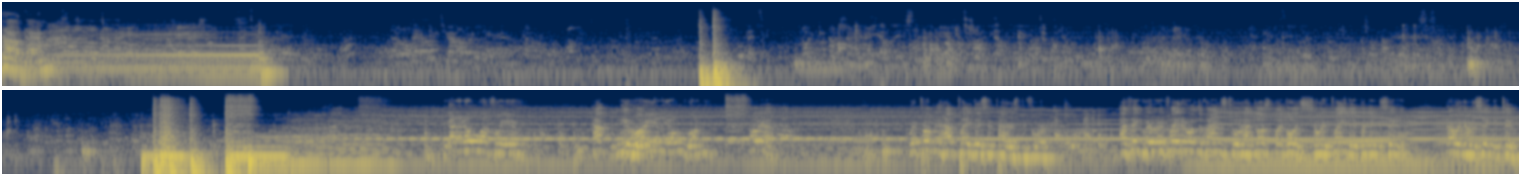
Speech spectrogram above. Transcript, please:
Crowd, Dan. Tour, I'd lost my voice, so we played it but didn't sing it. Now we're gonna sing it too.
